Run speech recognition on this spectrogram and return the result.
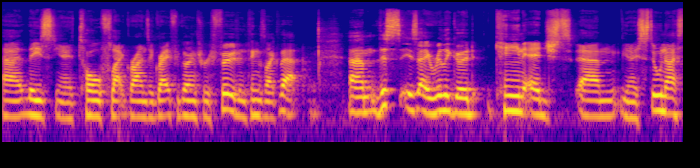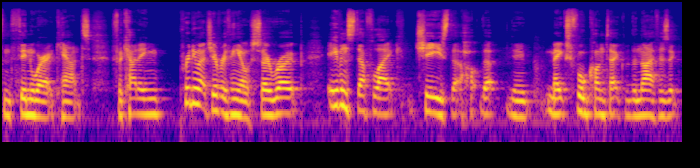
uh, these you know tall flat grinds are great for going through food and things like that. Um, this is a really good keen edged, um, you know, still nice and thin where it counts for cutting pretty much everything else. So rope, even stuff like cheese that that you know makes full contact with the knife as it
